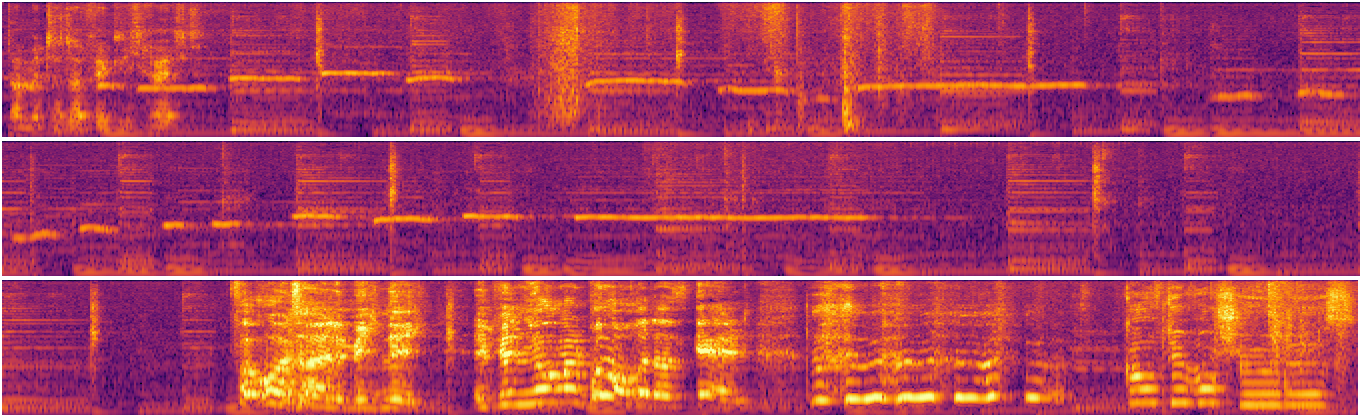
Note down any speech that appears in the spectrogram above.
damit hat er wirklich recht. Verurteile mich nicht! Ich bin jung und brauche das Geld! Kauf dir was Schönes.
